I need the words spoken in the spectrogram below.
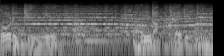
クオリティニューホンダプレリュード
